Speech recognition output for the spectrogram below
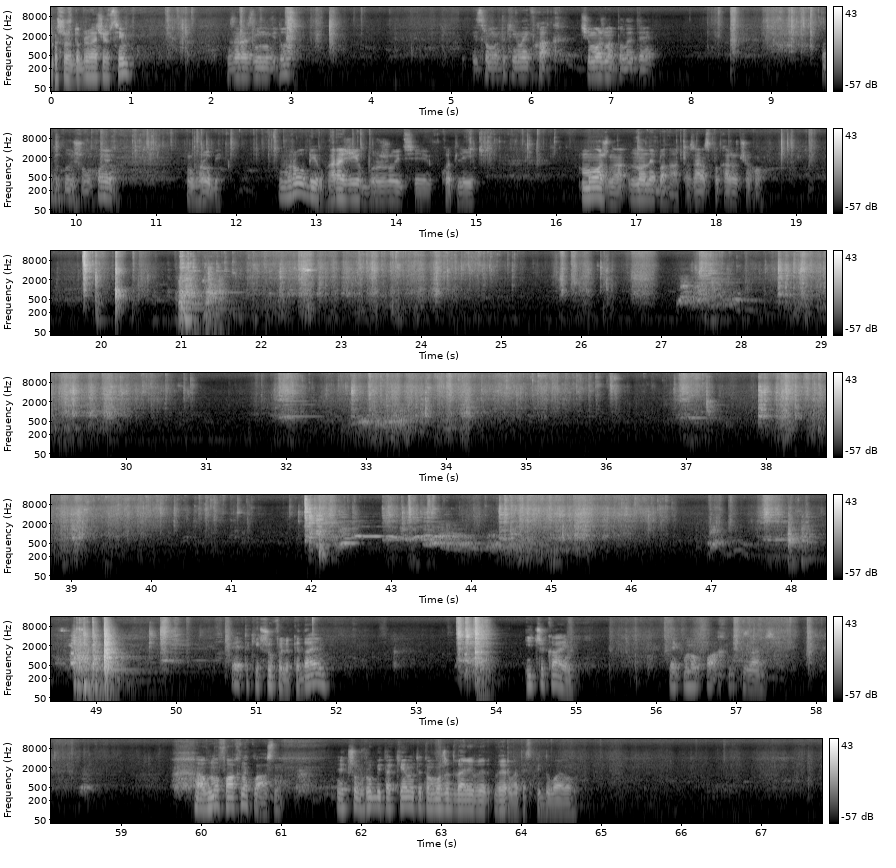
Ну що ж, добрий вечір всім. Зараз зніму відос. І зробимо такий лайфхак. Чи можна палити отакою шелухою в грубі. В грубі, в гаражі, в буржуйці, в котлі. Можна, але не багато. Зараз покажу чого. П'ять таких шуфелів кидаємо і чекаємо, як воно пахне зараз. А воно пахне класно. Якщо в грубі так кинути, то може двері ви- вирвати з піддувайлом.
